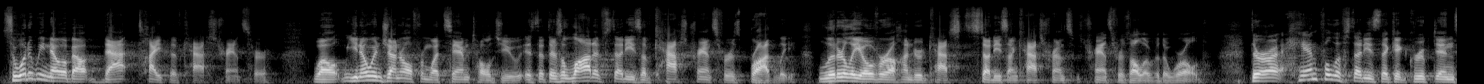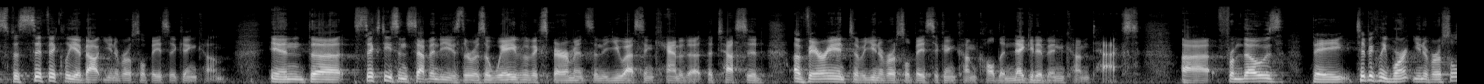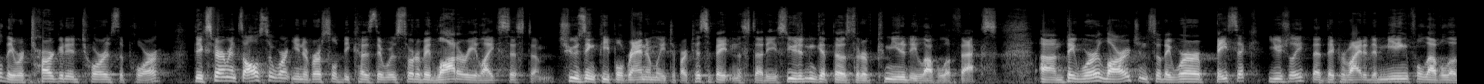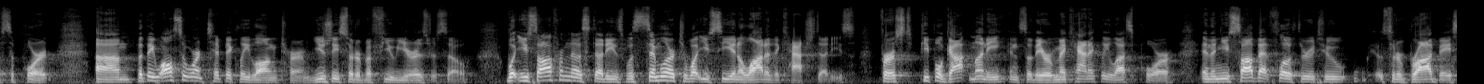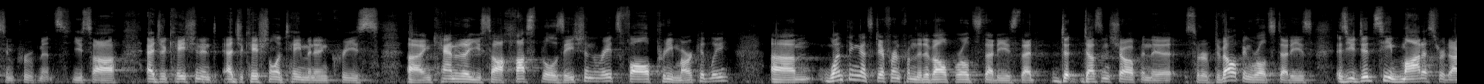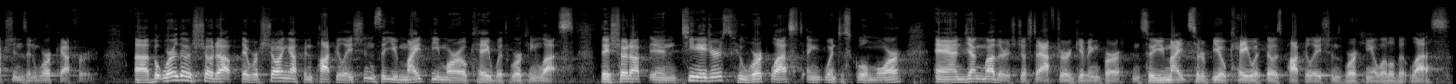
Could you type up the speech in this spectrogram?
So, what do we know about that type of cash transfer? Well, you know in general from what Sam told you is that there's a lot of studies of cash transfers broadly, literally over 100 cash studies on cash trans- transfers all over the world. There are a handful of studies that get grouped in specifically about universal basic income. In the 60s and 70s, there was a wave of experiments in the US and Canada that tested a variant of a universal basic income called a negative income tax. Uh, from those, they typically weren't universal. They were targeted towards the poor. The experiments also weren't universal because there was sort of a lottery-like system, choosing people randomly to participate in the study, so you didn't get those sort of community-level effects. Um, they were large, and so they were basic, usually, that they provided a meaningful level of support. Um, but they also weren't typically long-term, usually sort of a few years or so. What you saw from those studies was similar to what you see in a lot of the cash studies. First, people got money, and so they were mechanically less poor, and then you saw that flow through to sort of broad-based improvements. You saw education and educational attainment increase. Uh, in Canada, you saw hospitalization rates fall pretty markedly. Um, one thing that's different from the developed world studies that d- doesn't show up in the sort of developing world studies is you did see modest reductions in work effort. Uh, but where those showed up, they were showing up in populations that you might be more okay with working less. They showed up in teenagers who work less and went to school more, and young mothers just after giving birth. And so you might sort of be okay with those populations working a little bit less.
